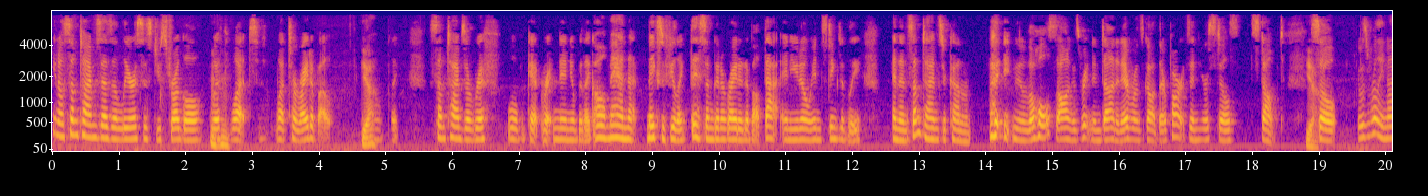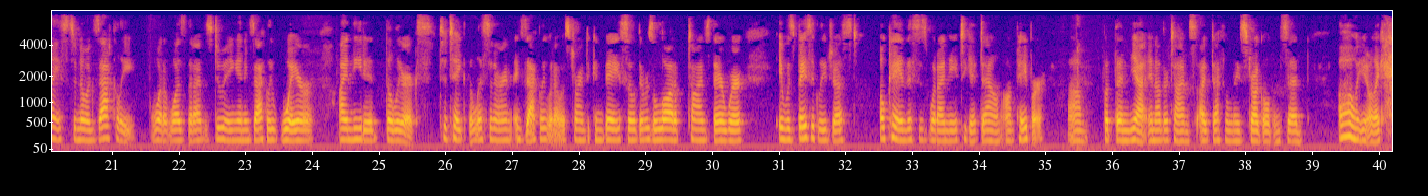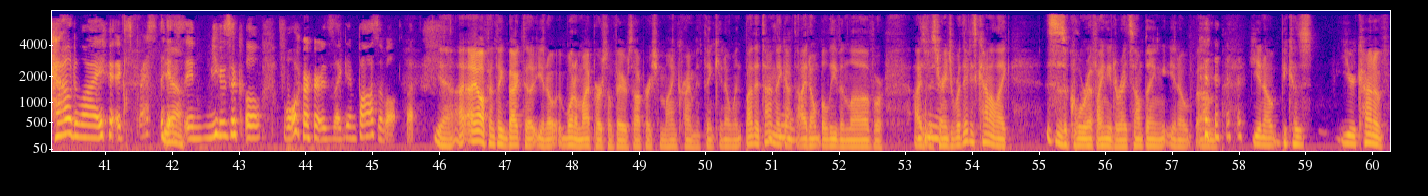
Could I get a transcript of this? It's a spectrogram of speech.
you know, sometimes as a lyricist you struggle with what what to write about. you Yeah. know, like sometimes a riff will get written and you'll be like, oh man, that makes me feel like this. I'm gonna write it about that, and you know instinctively. And then sometimes you're kind of, you know, the whole song is written and done, and everyone's got their parts, and you're still stumped. Yeah. So it was really nice to know exactly what it was that I was doing and exactly where I needed the lyrics to take the listener and exactly what I was trying to convey. So there was a lot of times there where it was basically just, okay, this is what I need to get down on paper. Um, but then, yeah, in other times I definitely struggled and said, oh, you know, like how do I express this Yeah. in musical form? It's like impossible. But Yeah, I, I often think back to you know one of my personal favorites, Operation Mindcrime, and think you know when by the time they got to I Don't Believe in Love or Eyes of a Stranger, where they just kind of like this is a cool riff, I need to write something, you know, um, you know because you're kind of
